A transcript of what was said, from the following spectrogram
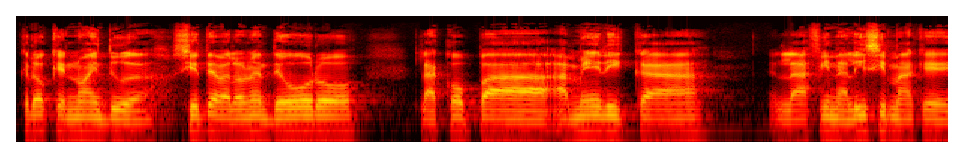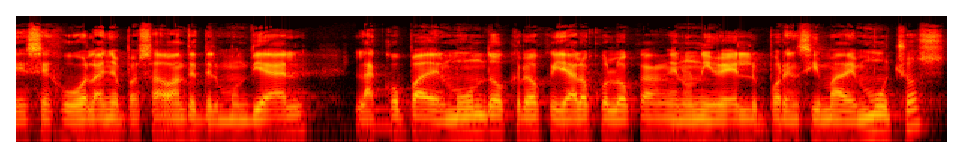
creo que no hay duda. Siete balones de oro, la Copa América, la finalísima que se jugó el año pasado antes del Mundial, la Copa del Mundo, creo que ya lo colocan en un nivel por encima de muchos.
